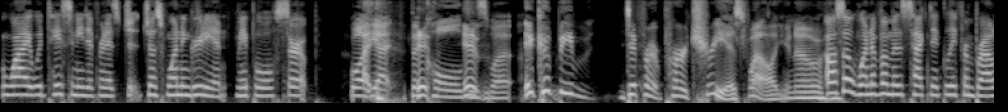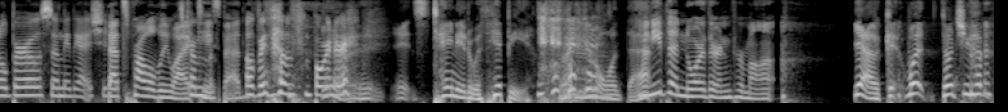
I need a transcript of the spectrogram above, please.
why it would taste any different. It's j- just one ingredient, maple syrup. Well, yeah, the It- cold it- is what. It could be different per tree as well, you know. Also, one of them is technically from Brattleboro, so maybe I should That's probably why it tastes bad. over the border. Yeah, it's tainted with hippie. Right? you don't want that. You need the northern Vermont. yeah, okay, what don't you have?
